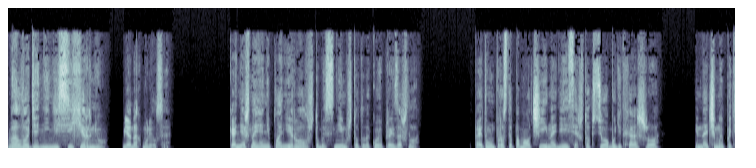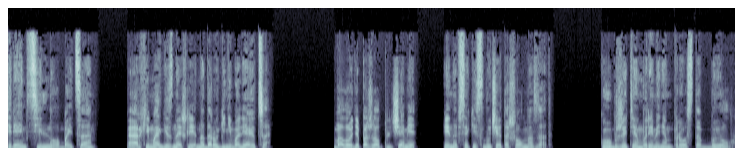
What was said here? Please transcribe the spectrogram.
«Володя, не неси херню!» — я нахмурился. «Конечно, я не планировал, чтобы с ним что-то такое произошло. Поэтому просто помолчи и надейся, что все будет хорошо, иначе мы потеряем сильного бойца. А архимаги, знаешь ли, на дороге не валяются». Володя пожал плечами и на всякий случай отошел назад. Куб же тем временем просто был,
